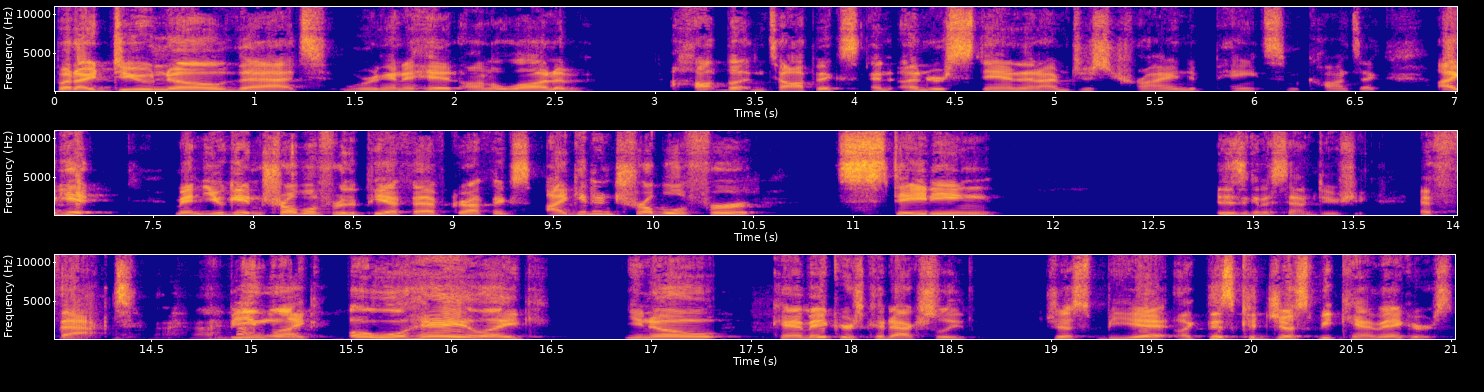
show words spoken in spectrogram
but I do know that we're going to hit on a lot of hot button topics and understand that I'm just trying to paint some context. I get, man, you get in trouble for the PFF graphics. I get in trouble for stating, this is going to sound douchey, a fact, being like, oh, well, hey, like, you know, Cam Akers could actually just be it. Like, this could just be Cam Akers.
